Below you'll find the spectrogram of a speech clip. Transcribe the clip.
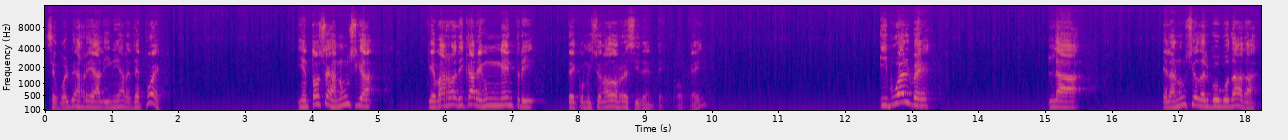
se vuelve a realinear después. Y entonces anuncia que va a radicar en un entry de comisionado residente. Ok. Y vuelve la, el anuncio del Gugudada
